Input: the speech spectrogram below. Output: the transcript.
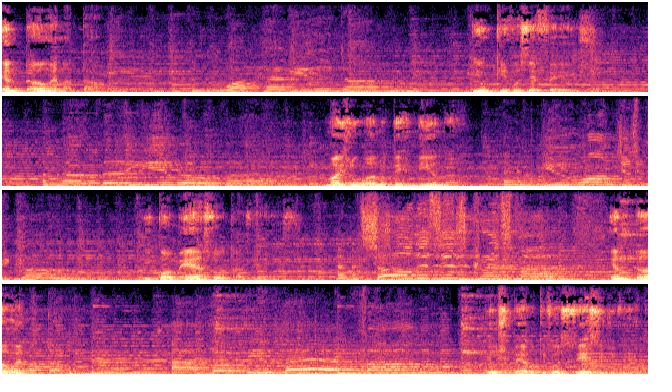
Então é Natal. and what have you done? E o que você fez? Mais um ano termina and you won't just begun. e começa outra vez. And so this is Christmas. Então é Natal. Espero que você se divirta.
